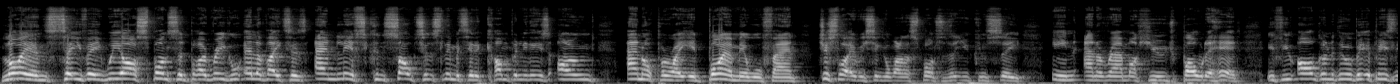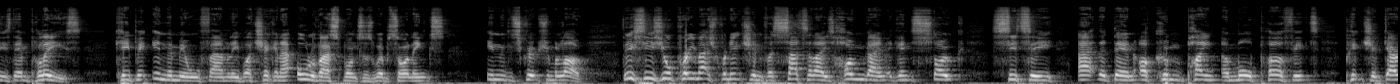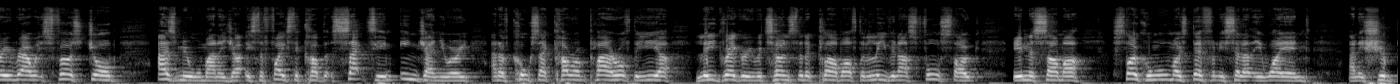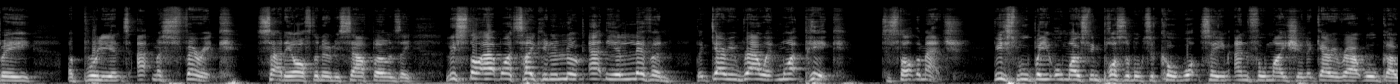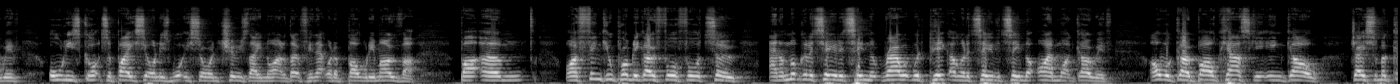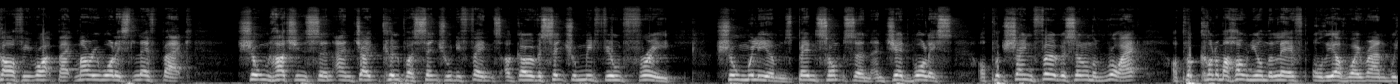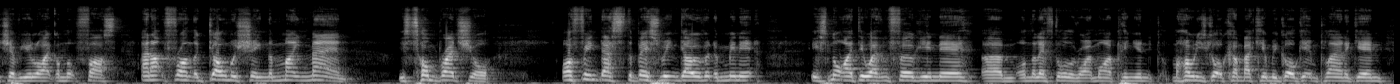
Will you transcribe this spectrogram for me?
Lions TV, we are sponsored by Regal Elevators and Lifts Consultants Limited, a company that is owned and operated by a Millwall fan, just like every single one of the sponsors that you can see in and around my huge boulder head. If you are going to do a bit of business, then please keep it in the Millwall family by checking out all of our sponsors' website links in the description below. This is your pre match prediction for Saturday's home game against Stoke City at the Den. I couldn't paint a more perfect picture. Gary Rowett's first job as Millwall manager is to face the club that sacked him in January. And of course, our current player of the year, Lee Gregory, returns to the club after leaving us for Stoke in the summer. Stoke will almost definitely sell at the away end, and it should be a brilliant, atmospheric Saturday afternoon in South Bermondsey. Let's start out by taking a look at the 11 that Gary Rowett might pick to start the match. This will be almost impossible to call what team and formation that Gary Rowett will go with. All he's got to base it on is what he saw on Tuesday night. I don't think that would have bowled him over. But um, I think he'll probably go 4 4 2. And I'm not going to tell you the team that Rowett would pick. I'm going to tell you the team that I might go with. I would go Bialkowski in goal, Jason McCarthy right back, Murray Wallace left back, Shaun Hutchinson and Jake Cooper central defence. I'll go with a central midfield three. Shaun Williams, Ben Thompson, and Jed Wallace. I'll put Shane Ferguson on the right I'll put Connor Mahoney on the left or the other way around, whichever you like. I'm not fussed. And up front, the goal machine, the main man, is Tom Bradshaw. I think that's the best we can go with at the minute. It's not ideal having Fergie in there um, on the left or the right, in my opinion. Mahoney's got to come back in. We've got to get him playing again.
